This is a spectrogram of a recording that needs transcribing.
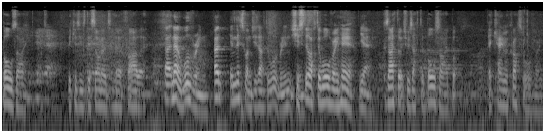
Bullseye because he's dishonoured her father. Uh, no, Wolverine. Uh, in this one, she's after Wolverine. Isn't She's she? still after Wolverine here Yeah. because I thought she was after Bullseye, but it came across Wolverine.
